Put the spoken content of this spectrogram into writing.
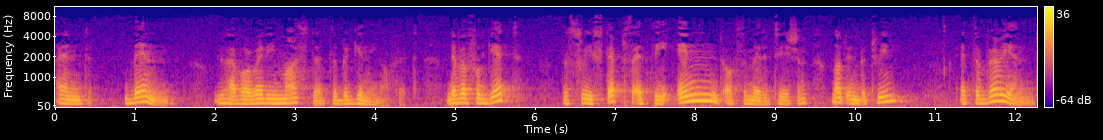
and then you have already mastered the beginning of it. Never forget the three steps at the end of the meditation, not in between, at the very end.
